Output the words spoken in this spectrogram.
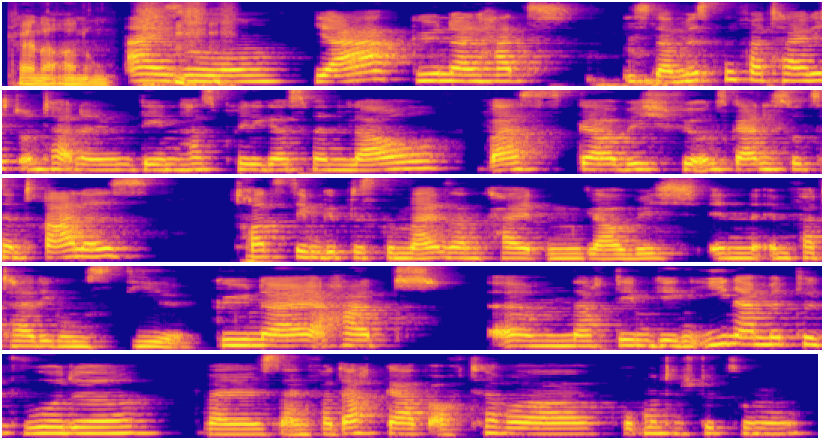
Keine Ahnung. Also, ja, Günal hat Islamisten verteidigt, unter anderem den Hassprediger Sven Lau, was, glaube ich, für uns gar nicht so zentral ist Trotzdem gibt es Gemeinsamkeiten, glaube ich, in, im Verteidigungsstil. Günay hat, ähm, nachdem gegen ihn ermittelt wurde, weil es einen Verdacht gab auf Terror, Gruppenunterstützung,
